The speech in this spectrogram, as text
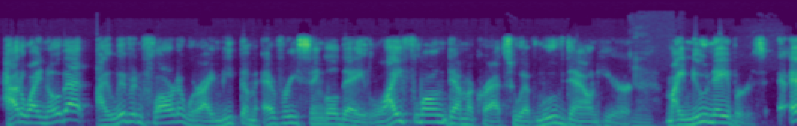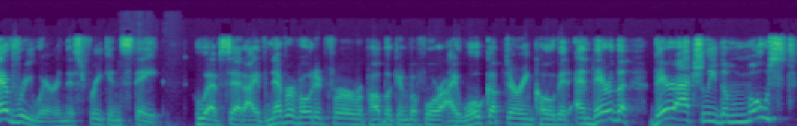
How do I know that? I live in Florida where I meet them every single day. Lifelong Democrats who have moved down here, Yeah. my new neighbors everywhere in this freaking state who have said I've never voted for a Republican before. I woke up during COVID and they're the they're actually the most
